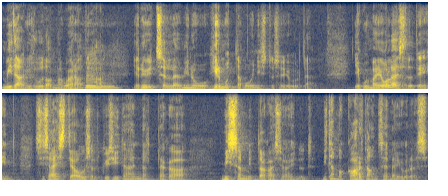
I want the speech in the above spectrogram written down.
midagi suudab nagu ära teha mm -hmm. ja nüüd selle minu hirmutava unistuse juurde. Ja kui ma ei ole seda teinud, siis hästi ausalt küsida endalt, aga mis on mind tagasi hoidnud, mida ma kardan selle juures.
